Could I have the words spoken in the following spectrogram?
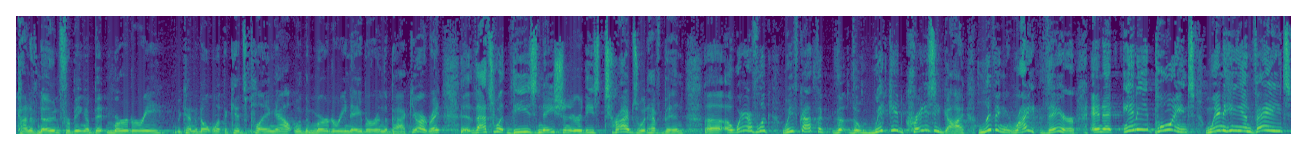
Kind of known for being a bit murdery. We kind of don't want the kids playing out with the murdery neighbor in the backyard, right? That's what these nations or these tribes would have been uh, aware of. Look, we've got the, the, the wicked, crazy guy living right there, and at any point when he invades,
